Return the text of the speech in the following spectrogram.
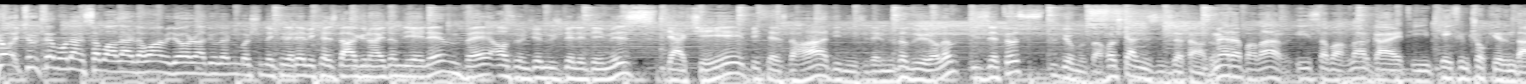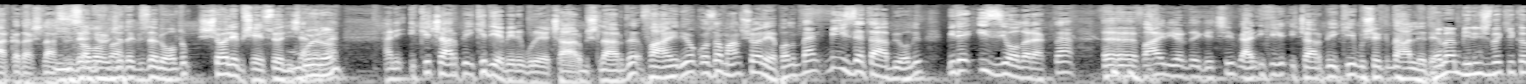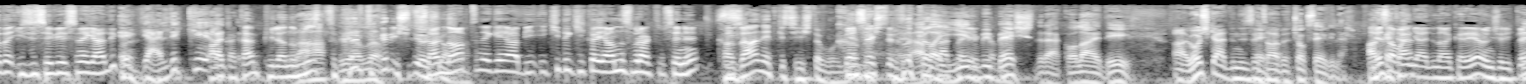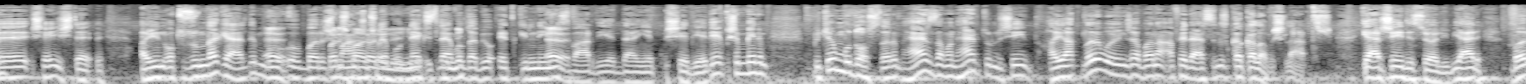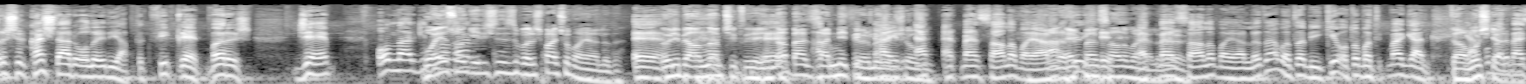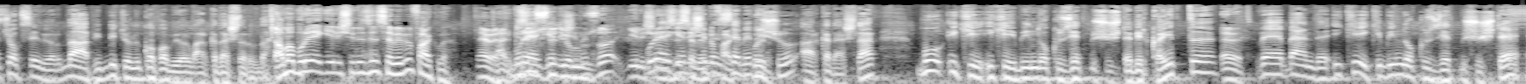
Joy Türk'te modern sabahlar devam ediyor. Radyoların başındakilere bir kez daha günaydın diyelim ve az önce müjdelediğimiz gerçeği bir kez daha dinleyicilerimize duyuralım. İzzet Öz stüdyomuzda. Hoş geldiniz İzzet abi. Merhabalar, iyi sabahlar, gayet iyiyim. Keyfim çok yerinde arkadaşlar. İyi Sizleri sabahlar. görünce de güzel oldum. Şöyle bir şey söyleyeceğim Buyurun. hemen. Hani 2 çarpı 2 diye beni buraya çağırmışlardı. Fahir yok o zaman şöyle yapalım. Ben bir İzzet abi olayım. Bir de İzzi olarak da e, Fahir yerine geçeyim. Yani 2 çarpı 2'yi bu şekilde halledelim. Hemen birinci dakikada izi seviyesine geldik mi? E, geldik ki Hakikaten planımız tıkır tıkır işliyor Sen şu ne anda. yaptın Ege ya? Bir iki dakika yalnız bıraktım seni. Kazağın etkisi işte bu. 25 liralık Ama kazakla 25 lira kolay değil. Abi hoş geldin İzzet Eyvallah, abi. Çok sevgiler. Ne Hakikaten- zaman geldin Ankara'ya öncelikle? Ee, şey işte ayın 30'unda geldim. Evet, Bu Barış, Barış Manço Manço ile ile bu Next etkinlik. Level'da bir etkinliğimiz Evet. vardı 7'den 77'ye diye. Şimdi benim bütün bu dostlarım her zaman her türlü şey hayatları boyunca bana affedersiniz kakalamışlardır. Gerçeğini söyleyeyim. Yani Barış'ın kaç tane olayını yaptık. Fikret, Barış, Cem onlar Bu gidiyorlar. en son gelişinizi Barış Manço mu ayarladı? Ee, Öyle bir anlam çıktı yayından. Ee, ben zannetmiyorum Fik- öyle bir hayır, şey olduğunu. Er- Erkmen Sağlam ayarladı. Ha, Erkmen Sağlam ayarladı, Erkmen evet. Sağlam ayarladı ama tabii ki otomatikman geldi. Tamam, ya hoş bunları geldiniz. ben çok seviyorum. Ne yapayım? Bir türlü kopamıyorum arkadaşlarımdan. Ama buraya gelişinizin sebebi farklı. Evet. Yani bizim Buraya stüdyomuza gelişimin, gelişinizin buraya sebebi gelişimin farklı. sebebi Buyurun. şu arkadaşlar. Bu 2 2 1973'te bir kayıttı. Evet. Ve ben de 2 2 1973'te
